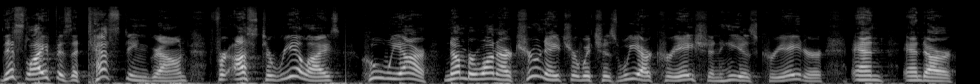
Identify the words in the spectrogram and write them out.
This life is a testing ground for us to realize who we are. Number one, our true nature, which is we are creation, He is creator, and, and our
